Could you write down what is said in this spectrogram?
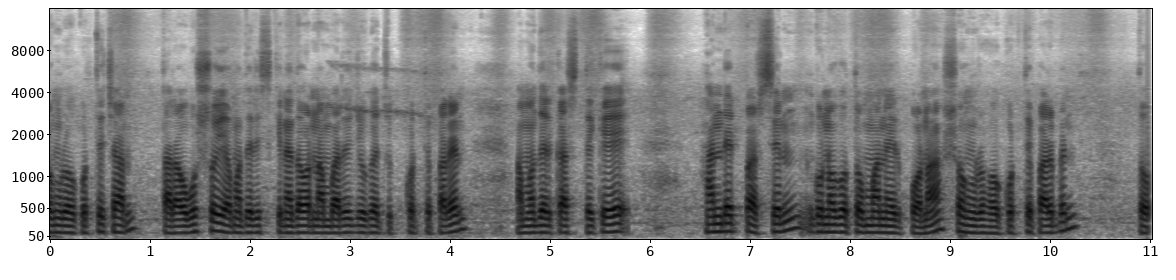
সংগ্রহ করতে চান, তারা অবশ্যই আমাদের স্ক্রিনে দেওয়ার নাম্বারে যোগাযোগ করতে পারেন। আমাদের কাছ থেকে হান্ড্রেড পারসেন্ট গুণগত মানের পোনা সংগ্রহ করতে পারবেন। তো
